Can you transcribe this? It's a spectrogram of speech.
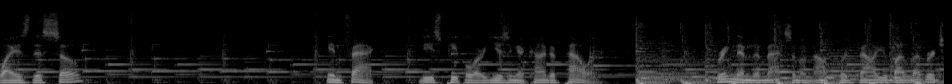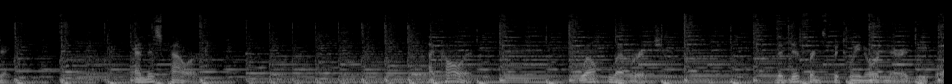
Why is this so? In fact, these people are using a kind of power. Bring them the maximum output value by leveraging. And this power, I call it wealth leverage. The difference between ordinary people.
